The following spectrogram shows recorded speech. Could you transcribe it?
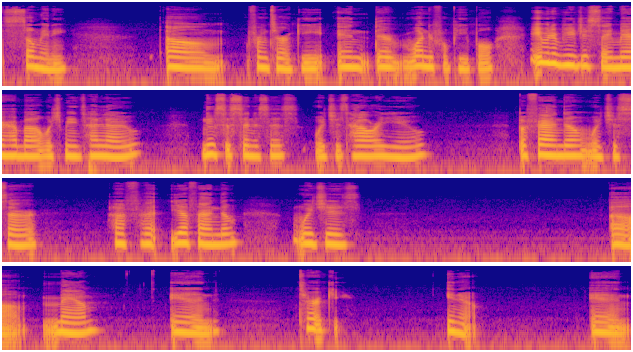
so many um, from Turkey, and they're wonderful people. Even if you just say merhaba, which means hello, nusa which is how are you, befandom, which is sir, your fandom, which is uh, ma'am, and Turkey, you know, and,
